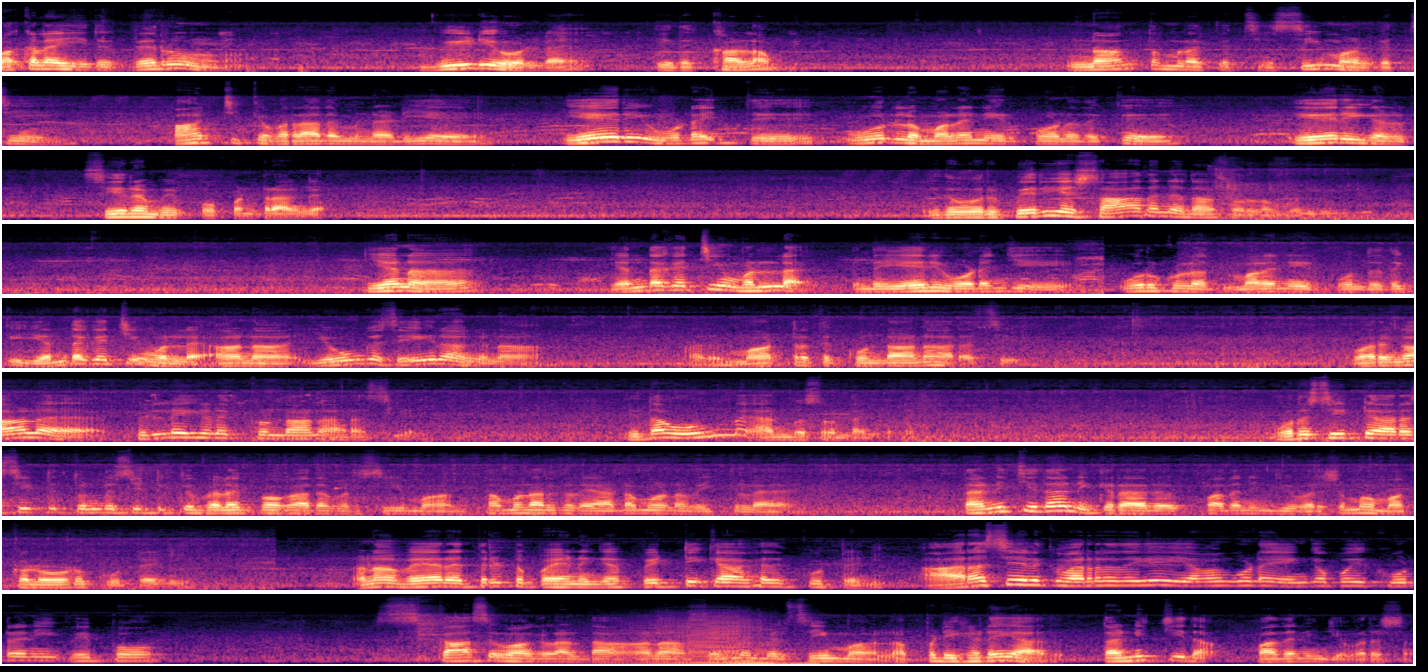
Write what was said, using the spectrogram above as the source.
மக்களை இது வெறும் வீடியோ இல்லை இது களம். நான் தமிழர் கட்சி சீமான் கட்சி ஆட்சிக்கு வராத முன்னாடியே ஏரி உடைத்து ஊரில் மழைநீர் போனதுக்கு ஏரிகள் சீரமைப்பு பண்ணுறாங்க இது ஒரு பெரிய சாதனை தான் சொல்ல முடியும். ஏன்னா எந்த கட்சியும் வரல. இந்த ஏரி உடஞ்சி ஊருக்குள்ளே மழைநீர் பூந்ததுக்கு எந்த கட்சியும் வரல. ஆனால் இவங்க செய்கிறாங்கன்னா அது மாற்றத்துக்கு உண்டான அரசியல். வருங்கால பிள்ளைகளுக்கு உண்டான அரசியல். இதுதான் உண்மை அன்பு சொந்தங்களே. ஒரு சீட்டு அரசீட்டு துண்டு சீட்டுக்கு விலை போகாதவர் சீமான் தமிழர்களை அடமான வைக்கல. தனிச்சு தான் நிற்கிறாரு பதினஞ்சு வருஷமாக மக்களோட கூட்டணி. ஆனால் வேற திருட்டு பையனுங்க. பெட்டிக்காக கூட்டணி. அரசியலுக்கு வர்றதையே எவன் கூட எங்கே போய் கூட்டணி வைப்போம்? காசு வாங்கலான்டா ஆனால் செந்தமிழ் சீமான் அப்படி கிடையாது. தனிச்சு தான் பதினஞ்சு வருஷம்.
